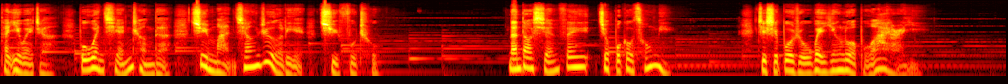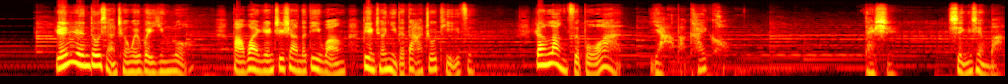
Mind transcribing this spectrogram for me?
它意味着不问前程的去满腔热烈去付出。难道贤妃就不够聪明？只是不如魏璎珞博爱而已。人人都想成为魏璎珞，把万人之上的帝王变成你的大猪蹄子，让浪子博岸哑巴开口。但是，醒醒吧！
